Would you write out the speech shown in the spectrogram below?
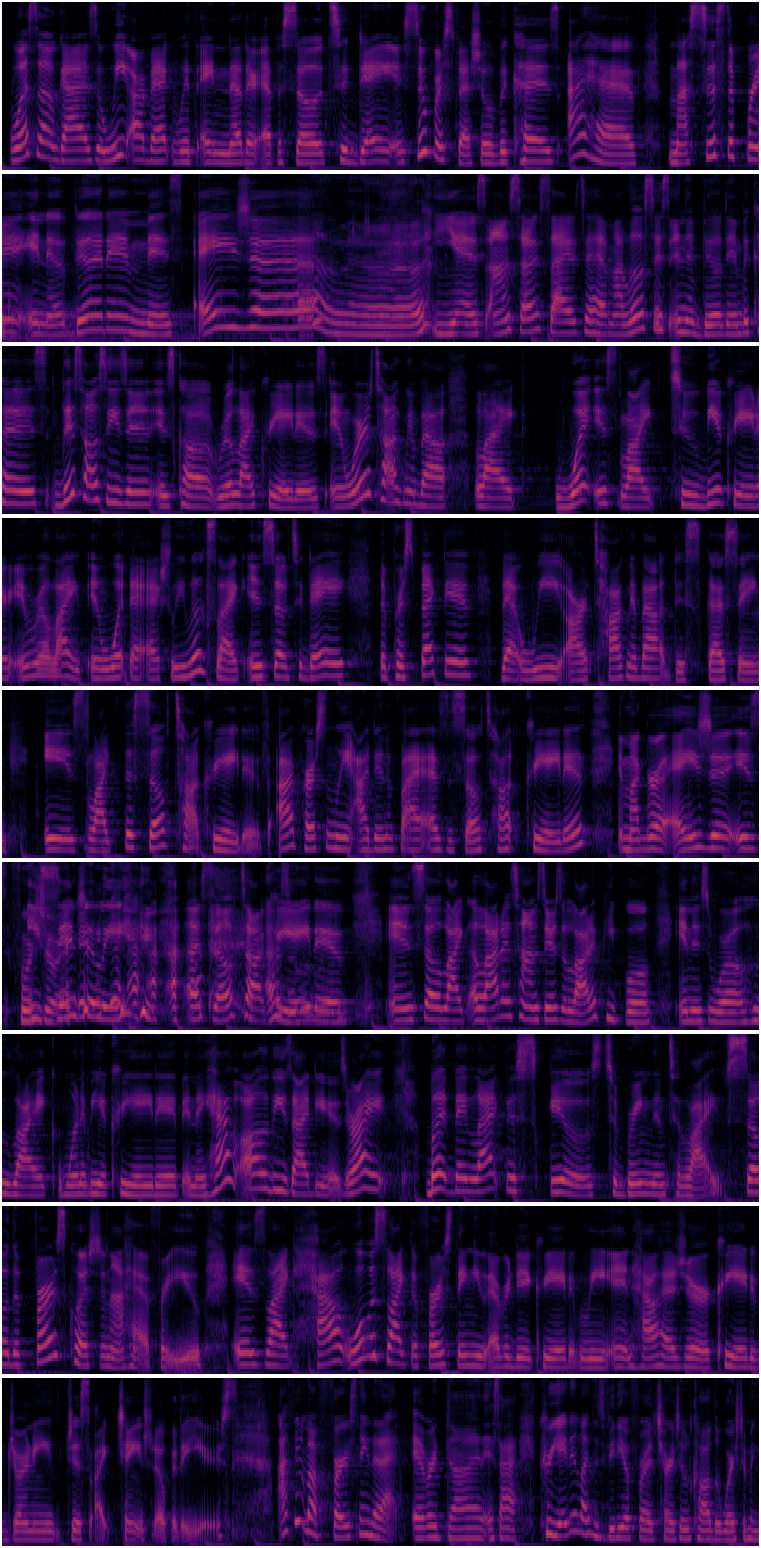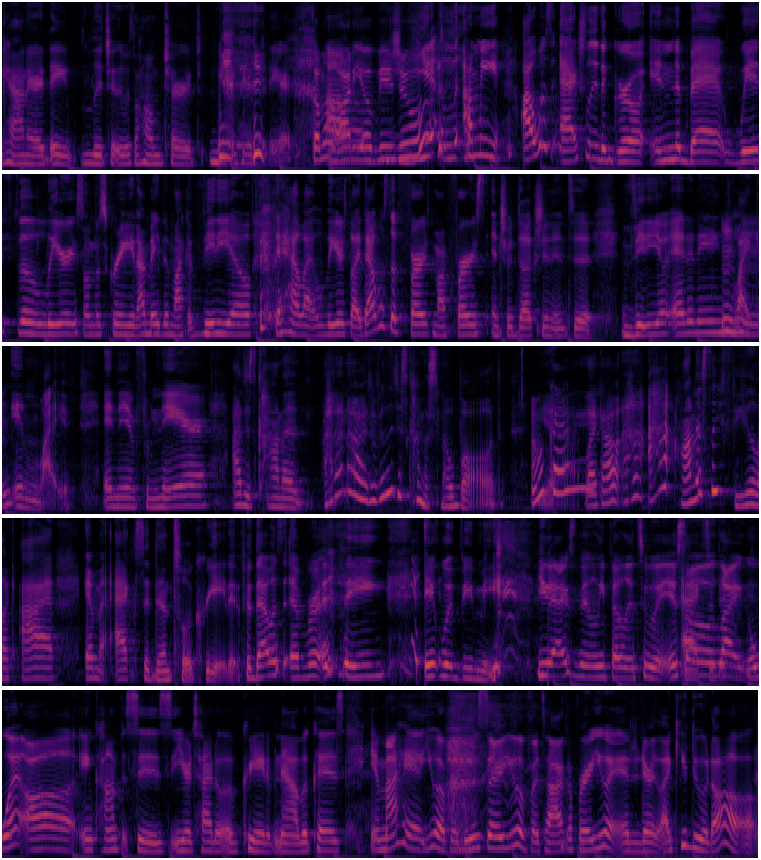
What's up, guys? We are back with another episode. Today is super special because I have my sister friend in the building, Miss Asia. Hello. Yes, I'm so excited to have my little sis in the building because this whole season is called Real Life Creatives, and we're talking about like what it's like to be a creator in real life and what that actually looks like. And so today, the perspective that we are talking about discussing is like the self taught creative. I personally identify as the self taught creative, and my girl Asia is For essentially sure. a self taught creative. And so, like, a lot of times there's a lot of people in this world who like want to be a creative and they have all of these ideas, right? But they lack the skills to bring them to life. So, the first question I have for you is like, how, what was like the first thing you ever did creatively, and how has your creative journey just like changed over the years? I think my first thing that I've ever done is I created like this video for a church. It was called the Worship Encounter. They literally it was a home church there. Come on, um, audio visual. Yeah, I mean, I was actually the girl in the back with the lyrics on the screen. I made them like a video that had like lyrics. Like that was the first my first introduction into video editing, mm-hmm. like in life. And then from there, I just kind of I don't know. I really just kind of snowballed. Okay. Yeah. Like I, I, I honestly feel like I am an accidental creative. If that was ever a thing, it would be me. You accidentally fell into it. And so like what all encompasses your title of creative now? Because in my head, you are a producer, you're a photographer, you're an editor, like you do it all.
